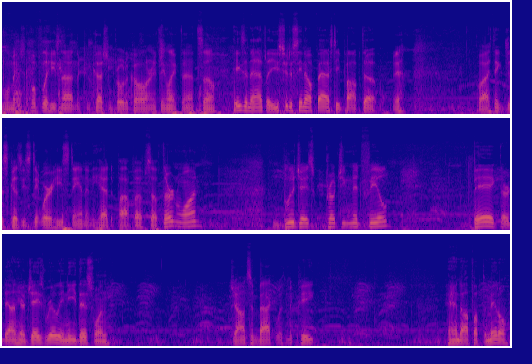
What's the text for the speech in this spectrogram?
Well, makes, hopefully he's not in the concussion protocol or anything like that. So, He's an athlete. You should have seen how fast he popped up. yeah. Well, I think just because he's where he's standing, he had to pop up. So third and one. Blue Jays approaching midfield. Big third down here. Jays really need this one. Johnson back with McPeak. Handoff up the middle.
